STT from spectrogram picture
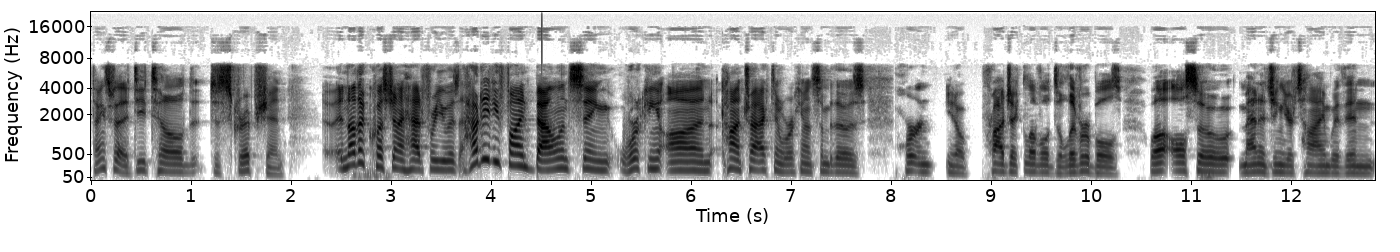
Thanks for that detailed description. Another question I had for you is how did you find balancing working on contract and working on some of those important, you know, project level deliverables while also managing your time within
